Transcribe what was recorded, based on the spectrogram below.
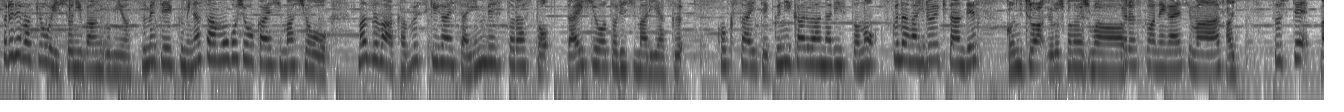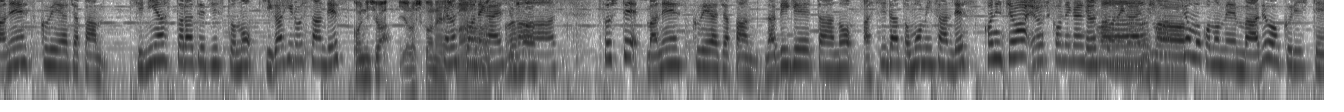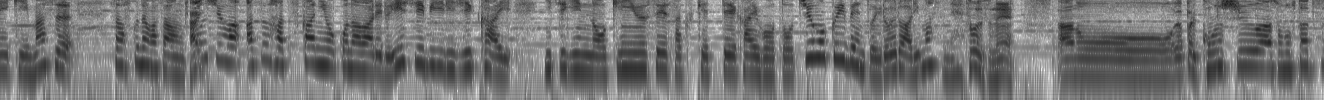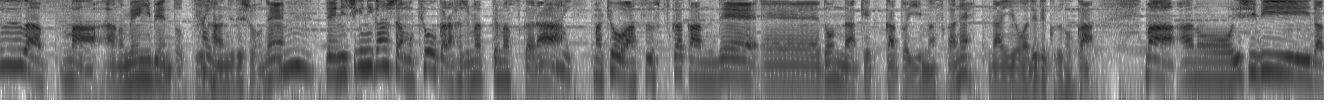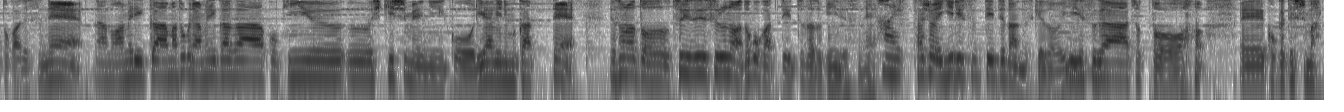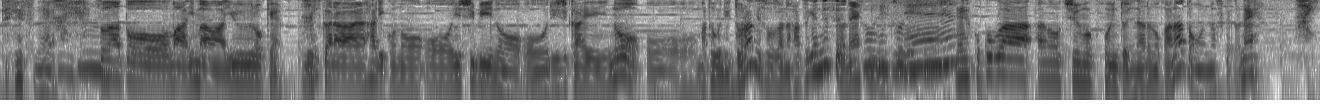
それでは今日一緒に番組を進めていく皆さんをご紹介しましょう。まずは株式会社インベストラスト代表取締役国際テクニカルアナリストの福永博之さんです。こんにちは。よろしくお願いします。よろしくお願いします、はい、そしてマネースクエアジャパンシニアストラテジストの比嘉博さんです。こんにちは。よろしくお願いします。よろしくお願いします。そしてマネースクエアジャパンナビゲーターの芦田智美さんです。こんにちは。よろしくお願いします。よろしくお願いします。今日もこのメンバーでお送りしていきます。さあ福永さん、はい、今週は明日20日に行われる ECB 理事会。日銀の金融政策決定会合と注目イベントいろいろありますね。そうですね。あのー、やっぱり今週はその2つが、まあ、あのメインイベントっていう感じでしょうね、はいうん、で日銀に関してはもう今日から始まってますから、はい、まあ、今日明日2日間で、えー、どんな結果といいますかね内容が出てくるのか。まああのー、ECB だとかですねあのアメリカ、まあ、特にアメリカがこう金融引き締めにこう利上げに向かってでその後追随するのはどこかって言ってた時にですね、はい、最初はイギリスって言ってたんですけどイギリスがちょっと えー、こけてしまってですね、はいうん、その後、まあ今はユーロ圏ですから、やはりこの ECB の理事会の、まあ、特にドラギ総裁の発言ですよね。そうですね。ね、ここがあの注目ポイントになるのかなと思いますけどね。はい。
